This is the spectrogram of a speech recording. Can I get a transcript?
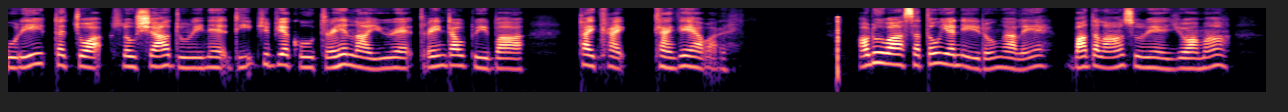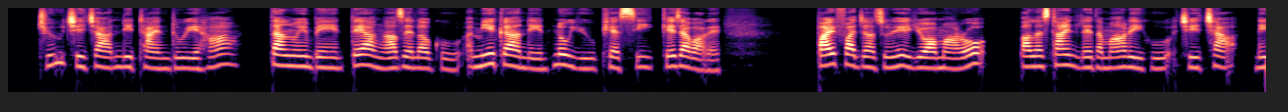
ဦးတွေတက်ကြွလှုပ်ရှားသူတွေနဲ့ဒီဖြစ်ပျက်ကိုသတင်းလာယူတဲ့သတင်းတောက်တွေပါတိုက်ခိုက်ခံခဲ့ရပါတယ်။ အော်တိုဘာ23ရက်နေ့တုန်းကလည်းဘာတလာဆိုတဲ့ရွာမှာဂျူးချေချနေထိုင်သူတွေဟာတန်လွင်ပင်150လောက်ကို အမြင့်ကနေနှုတ်ယူဖျက်ဆီးခဲ့ကြပါတယ်။ဘိုင်ဖာဂျာဆိုတဲ့ရွာမှာတော့ပါလက်စတိုင်းလေသမားတွေကိုအခြေချနေ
